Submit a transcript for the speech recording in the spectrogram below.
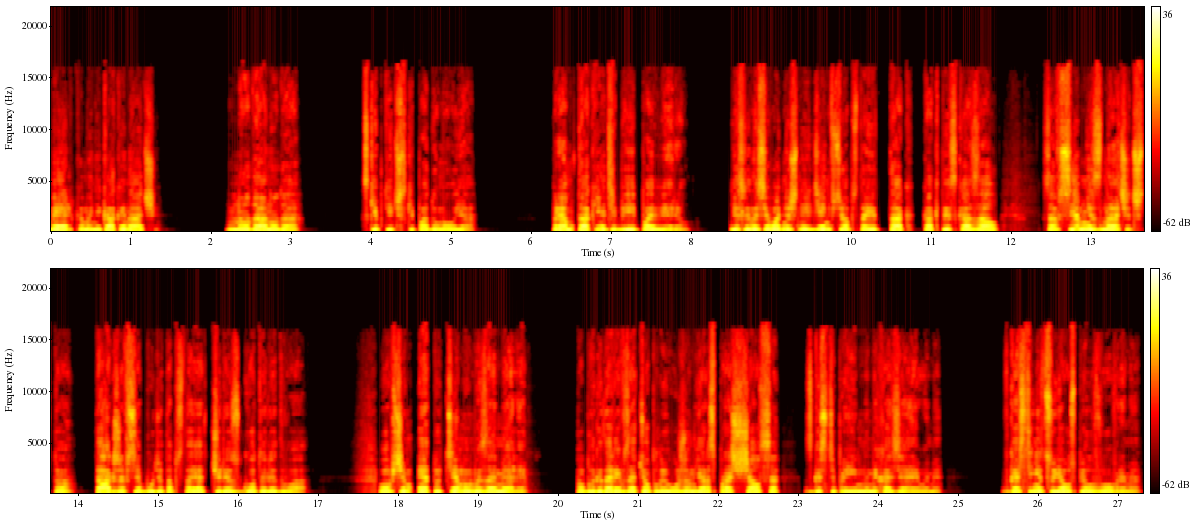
мельком и никак иначе. — Ну да, ну да, — скептически подумал я. — Прям так я тебе и поверил. Если на сегодняшний день все обстоит так, как ты сказал, совсем не значит, что так же все будет обстоять через год или два. В общем, эту тему мы замяли. Поблагодарив за теплый ужин, я распрощался с гостеприимными хозяевами. В гостиницу я успел вовремя.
